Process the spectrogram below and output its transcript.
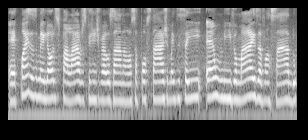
é, quais as melhores palavras que a gente vai usar na nossa postagem, mas isso aí é um nível mais avançado.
